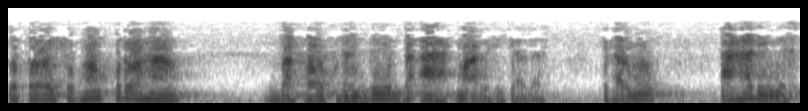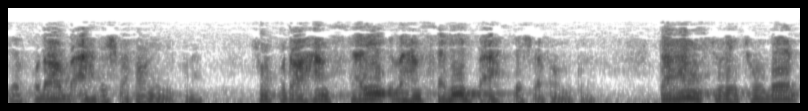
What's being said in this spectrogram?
و خدای سبحان خود را هم وفا کننده به عهد معرفی کرده است که فرمود احدی مثل خدا به عهدش وفا نمی کند چون خدا هم سریع و هم صحیح به عهدش وفا می کند. در همین سوره توبه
